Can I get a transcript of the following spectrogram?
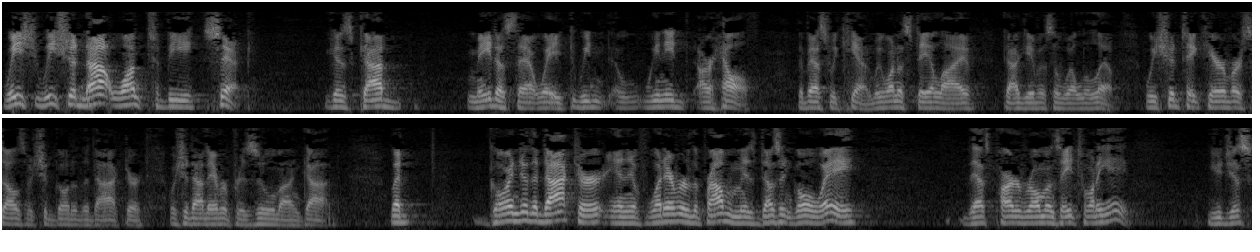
we sh- we should not want to be sick because God made us that way. We, we need our health the best we can. We want to stay alive. God gave us a will to live. We should take care of ourselves. We should go to the doctor. We should not ever presume on God. But going to the doctor, and if whatever the problem is doesn't go away, that's part of Romans 8:28. You just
